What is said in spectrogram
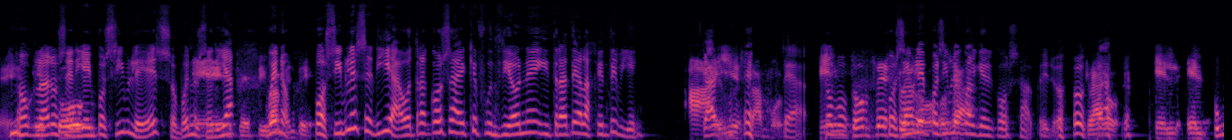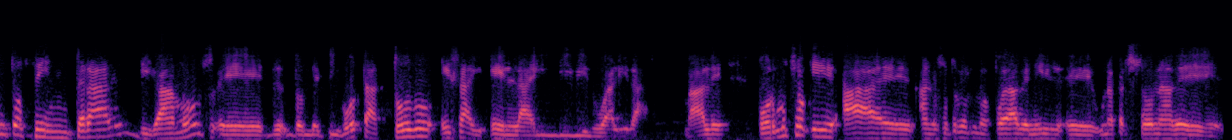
¿eh? No, claro, Esto- sería imposible eso. Bueno, sería. Bueno, posible sería. Otra cosa es que funcione y trate a la gente bien. Claro. Ahí estamos. O sea, como Entonces, posible, claro, o posible sea, cualquier cosa, pero. Claro, el, el punto central, digamos, eh, de- donde pivota todo es ahí, en la individualidad, ¿vale? Por mucho que a, eh, a nosotros nos pueda venir eh, una persona de,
